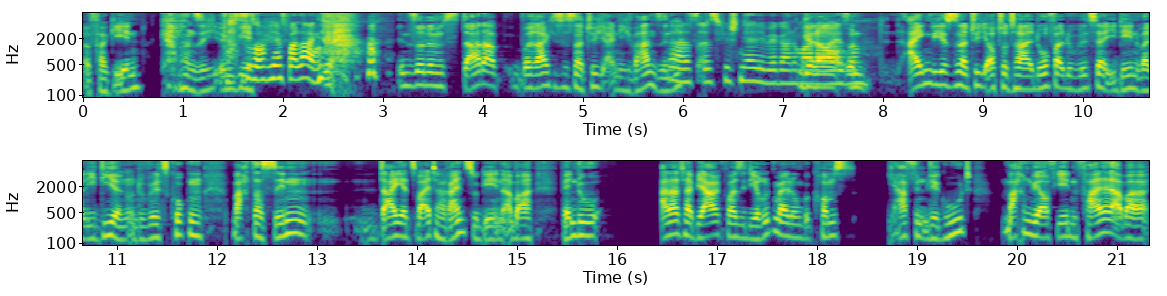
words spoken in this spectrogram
äh, vergehen, kann man sich irgendwie. Das ist auf jeden Fall lang. Ja, in so einem Startup-Bereich ist es natürlich eigentlich Wahnsinn. Ja, das ist alles viel schnelllebiger normalerweise. Genau. Und eigentlich ist es natürlich auch total doof, weil du willst ja Ideen validieren und du willst gucken, macht das Sinn, da jetzt weiter reinzugehen. Aber wenn du anderthalb Jahre quasi die Rückmeldung bekommst, ja, finden wir gut, machen wir auf jeden Fall, aber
